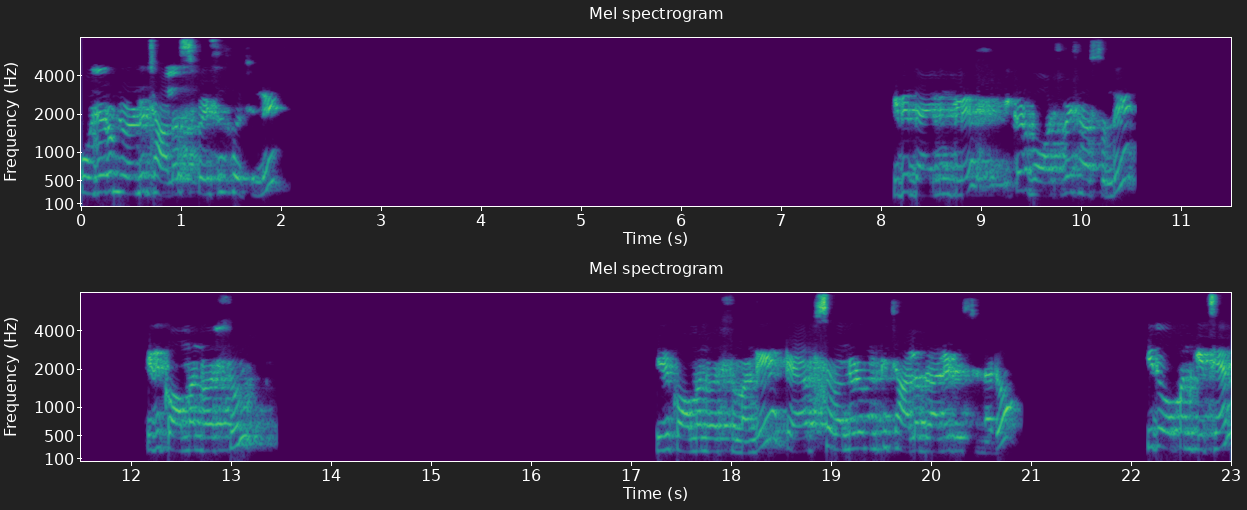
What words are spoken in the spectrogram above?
పూజ రూమ్ చూడండి చాలా స్పేసెస్ వచ్చింది. ఇది డైనింగ్ ప్లేస్ ఇక్కడ వాష్ బేసిన్ వస్తుంది. ఇది కామన్ వాష్రూమ్ ఇది కామన్ వస్త్రం అండి. ట్యాబ్స్ అవన్నీ కూడా మనకి చాలా బ్రాండెడ్ ఇస్తున్నారు. ఇది ఓపెన్ కిచెన్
